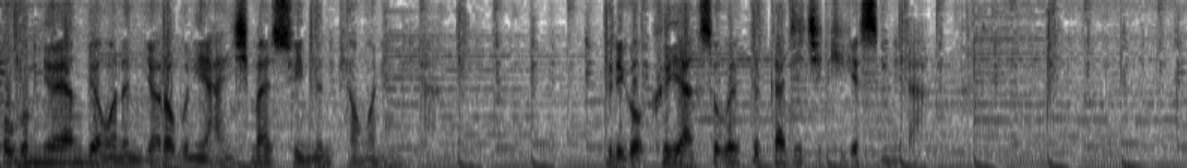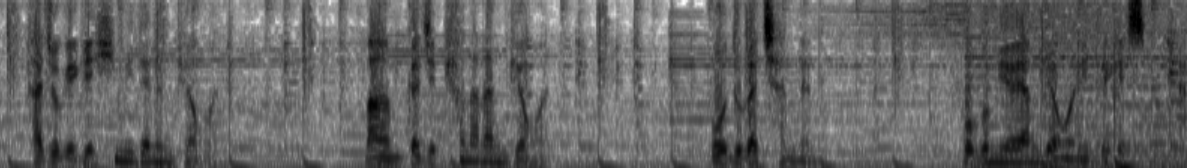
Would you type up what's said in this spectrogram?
보금요양병원은 여러분이 안심할 수 있는 병원입니다. 그리고 그 약속을 끝까지 지키겠습니다. 가족에게 힘이 되는 병원, 마음까지 편안한 병원, 모두가 찾는 보금요양병원이 되겠습니다.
